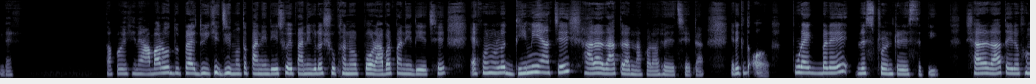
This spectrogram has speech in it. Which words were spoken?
দেখ। তারপর এখানে আবারও প্রায় দুই কেজির মতো পানি দিয়েছে। ওই পানিগুলো শুকানোর পর আবার পানি দিয়েছে। এখন হলো ধিমি আছে, সারা রাত রান্না করা হয়েছে এটা। এটা কিন্তু পুরো একবারে রেস্টুরেন্টের রেসিপি সারা রাত এরকম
